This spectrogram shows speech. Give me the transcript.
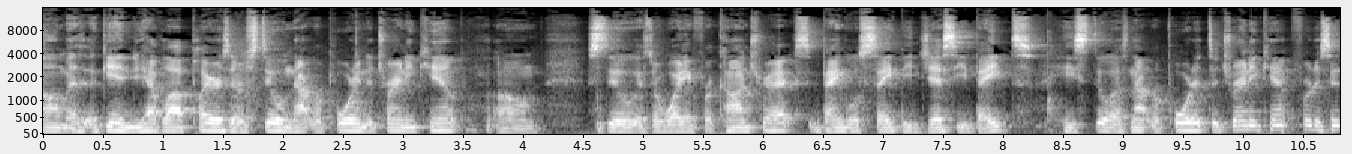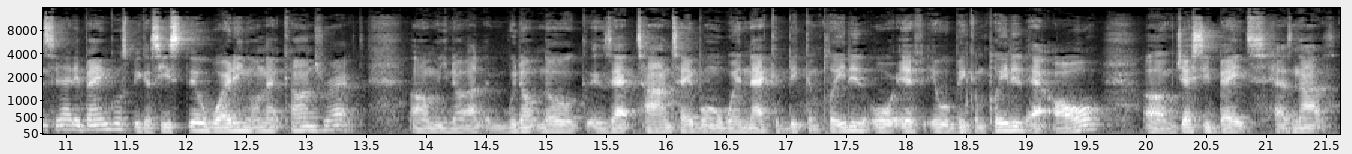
um, again, you have a lot of players that are still not reporting to training camp. Um, still, as they're waiting for contracts, Bengals safety Jessie Bates, he still has not reported to training camp for the Cincinnati Bengals because he's still waiting on that contract. Um, you know, we don't know exact timetable on when that could be completed or if it will be completed at all. Um, Jessie Bates has not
